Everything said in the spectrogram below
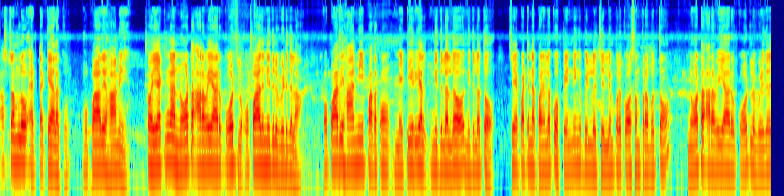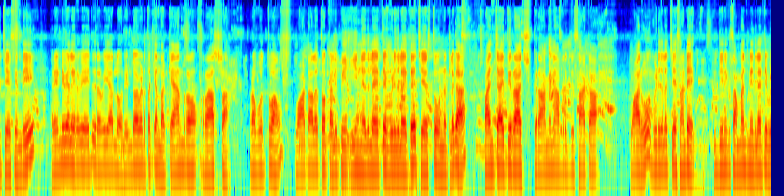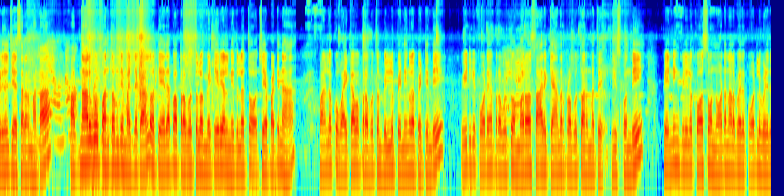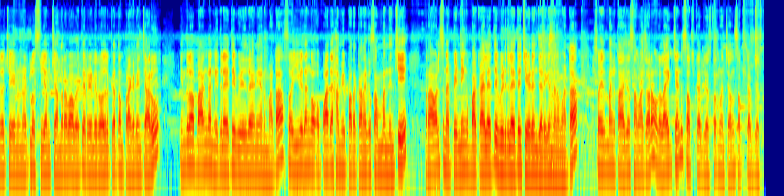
రాష్ట్రంలో ఎట్టకేలకు ఉపాధి హామీ సో ఏకంగా నూట అరవై ఆరు కోట్లు ఉపాధి నిధులు విడుదల. ఉపాధి హామీ పథకం మెటీరియల్ నిధులలో నిధులతో చేపట్టిన పనులకు పెండింగ్ బిల్లు చెల్లింపుల కోసం ప్రభుత్వం నూట అరవై ఆరు కోట్లు విడుదల చేసింది. రెండు వేల ఇరవై ఐదు ఇరవై ఆరులో రెండో విడత కింద కేంద్రం రాష్ట్ర ప్రభుత్వం వాటాలతో కలిపి ఈ నిధులైతే విడుదలైతే చేస్తూ ఉన్నట్లుగా పంచాయతీరాజ్ గ్రామీణాభివృద్ధి శాఖ వారు విడుదల చేసి అంటే దీనికి సంబంధించిన నిధులైతే విడుదల చేశారనమాట పద్నాలుగు పంతొమ్మిది మధ్యకాలంలో తేదప ప్రభుత్వంలో మెటీరియల్ నిధులతో చేపట్టిన పనులకు వైకాపా ప్రభుత్వం బిల్లు పెండింగ్లో పెట్టింది. వీటికి కూటమి ప్రభుత్వం మరోసారి కేంద్ర ప్రభుత్వం అనుమతి తీసుకుంది. పెండింగ్ బిల్లుల కోసం నూట నలభై ఐదు కోట్లు విడుదల చేయనున్నట్లు సీఎం చంద్రబాబు అయితే రెండు రోజుల క్రితం ప్రకటించారు. ఇందులో భాగంగా నిధులైతే విడుదలైనవి విడుదలైనాయి అనమాట సో ఈ విధంగా ఉపాధి హామీ పథకానికి సంబంధించి రావాల్సిన పెండింగ్ బకాయిలు అయితే విడుదలైతే చేయడం జరిగిందనమాట సో ఇది మనకి తాజా సమాచారం. ఒక లైక్ చేయండి సబ్స్క్రైబ్ చేసుకోండి. మన ఛానల్ సబ్స్క్రైబ్ చేసుకోండి.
